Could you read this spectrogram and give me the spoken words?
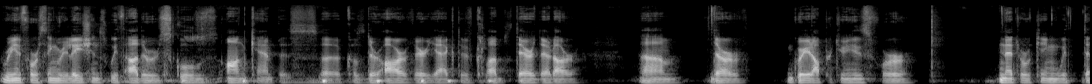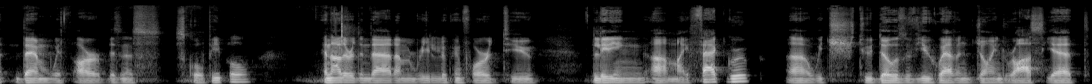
reinforcing relations with other schools on campus because uh, there are very active clubs there that are um, there are great opportunities for networking with th- them with our business school people. And other than that, I'm really looking forward to leading uh, my fact group uh, which to those of you who haven't joined Ross yet,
